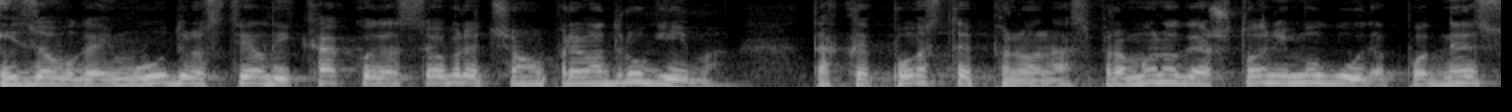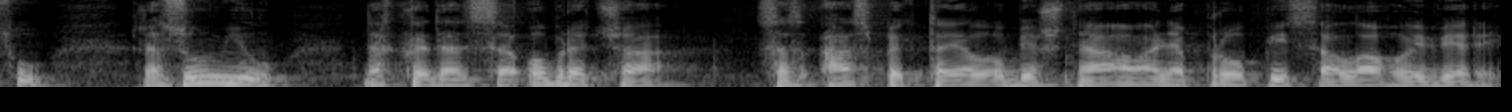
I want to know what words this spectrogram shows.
iz ovoga i mudrost, jeli, kako da se obraćamo prema drugima. Dakle, postepeno nas, prema onoga što oni mogu da podnesu, razumiju, dakle, da se obraća sa aspekta jel, objašnjavanja propisa Allahove vjere.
